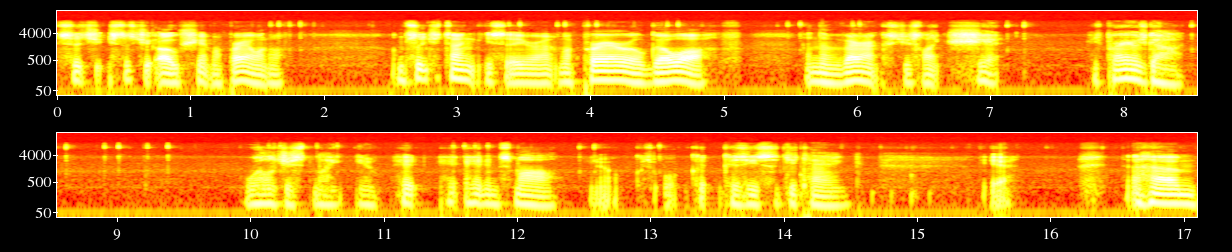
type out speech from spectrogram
Such a, such a, oh shit, my prayer went off. I'm such a tank, you see, right? My prayer will go off, and then Verac's just like, shit, his prayer's gone. We'll just, like, you know, hit, hit, hit him small, you know, because he's such a tank. Yeah. um,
